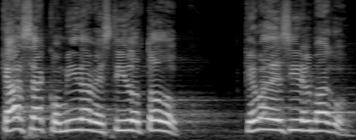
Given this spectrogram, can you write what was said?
casa, comida, vestido, todo. ¿Qué va a decir el vago?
